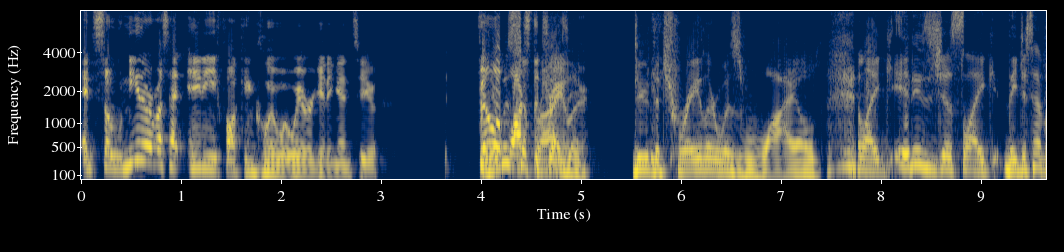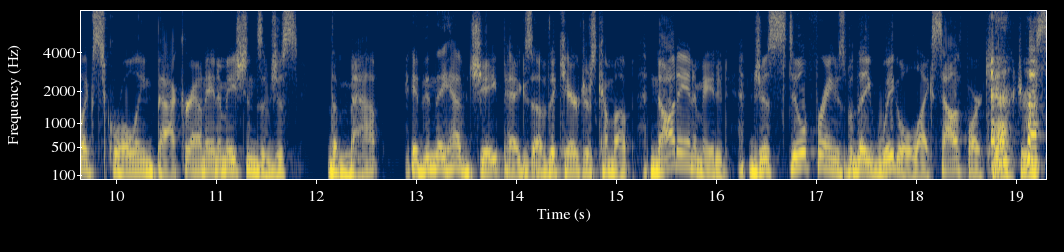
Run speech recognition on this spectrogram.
and so neither of us had any fucking clue what we were getting into. Philip watched the trailer. Dude, the trailer was wild. Like it is just like they just have like scrolling background animations of just the map. And then they have JPEGs of the characters come up, not animated, just still frames, but they wiggle like South Park characters,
